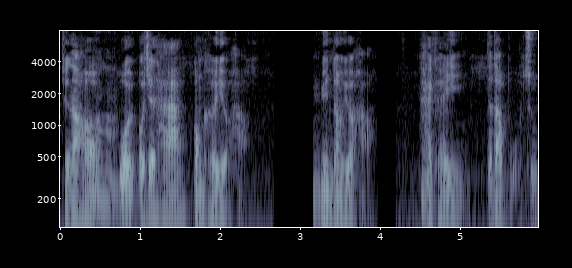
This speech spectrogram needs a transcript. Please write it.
就然后我我觉得他功课又好，运动又好。还可以得到补助，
